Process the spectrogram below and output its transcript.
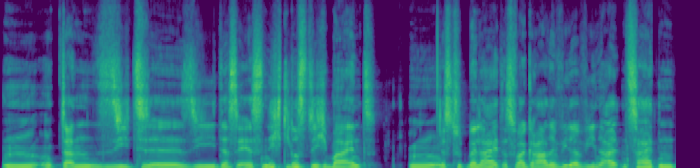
Und dann sieht äh, sie, dass er es nicht lustig meint es tut mir leid, es war gerade wieder wie in alten Zeiten.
